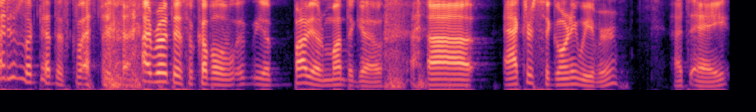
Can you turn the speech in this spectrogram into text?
I just looked at this question. I wrote this a couple, of, you know, probably a month ago. Uh, actress Sigourney Weaver. That's A.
